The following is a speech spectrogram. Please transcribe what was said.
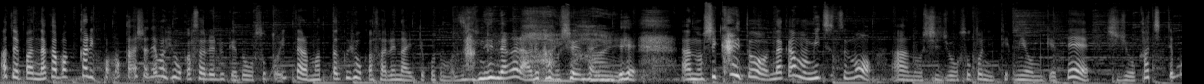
あとやっぱり中ばっかりこの会社では評価されるけど外行ったら全く評価されないってことも残念ながらあるかもしれないんで、はあのしっかりと中も見つつもあの市場外に手目を向けて市場価値っても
